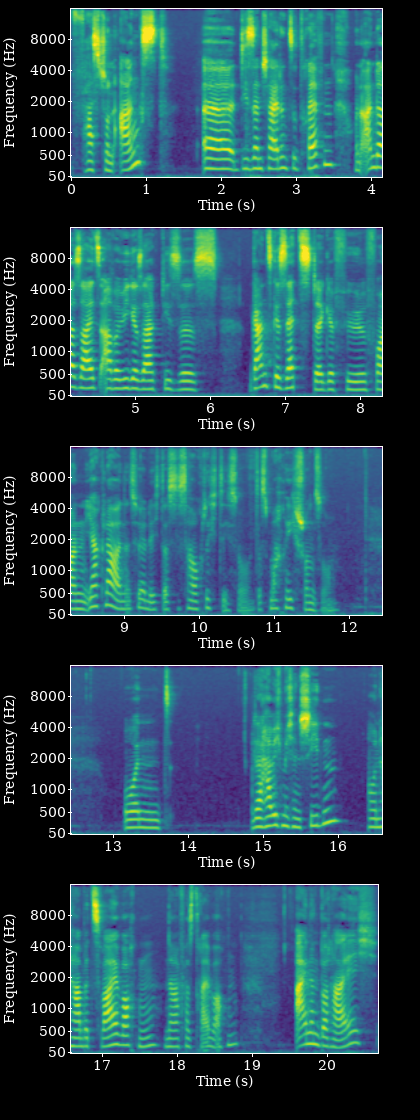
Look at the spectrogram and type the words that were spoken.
fast schon Angst, äh, diese Entscheidung zu treffen und andererseits aber, wie gesagt, dieses ganz gesetzte Gefühl von, ja klar, natürlich, das ist auch richtig so, das mache ich schon so. Und da habe ich mich entschieden und habe zwei Wochen, na fast drei Wochen, einen Bereich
